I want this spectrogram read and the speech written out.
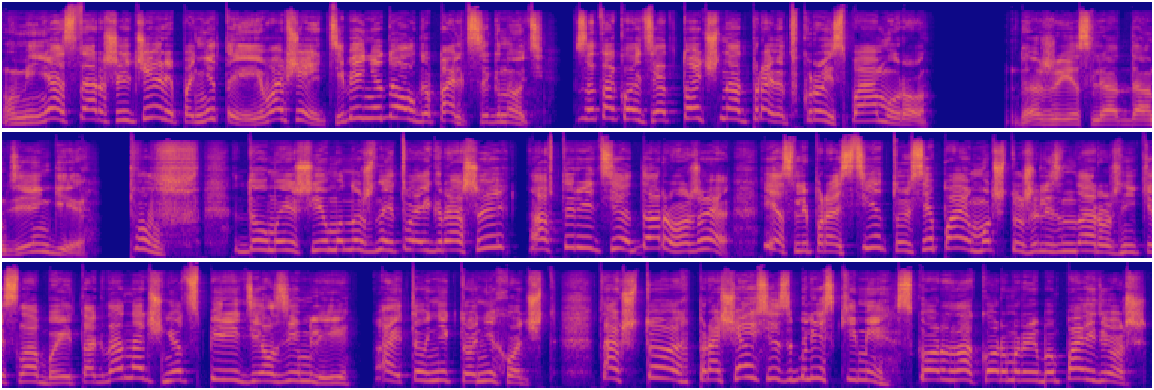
«У меня старший черепа не ты, и вообще, тебе недолго пальцы гнуть. За такой тебя точно отправят в круиз по Амуру». «Даже если отдам деньги?» Пуф, думаешь, ему нужны твои гроши? Авторитет дороже. Если простит, то все поймут, что железнодорожники слабые, тогда начнется передел земли. А этого никто не хочет. Так что прощайся с близкими, скоро на корм рыбам пойдешь».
